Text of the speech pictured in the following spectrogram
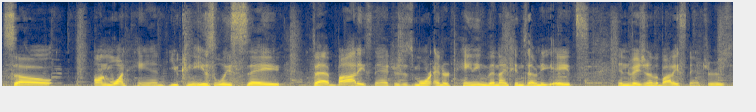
so, on one hand, you can easily say that Body Snatchers is more entertaining than 1978's Invasion of the Body Snatchers,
